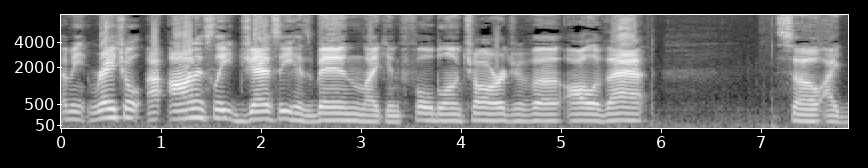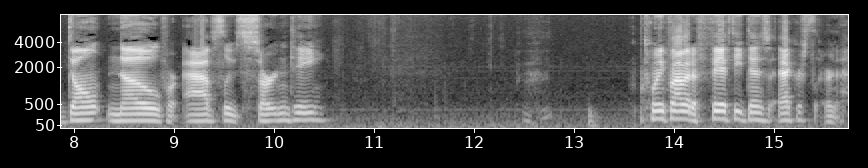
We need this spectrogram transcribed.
I mean, Rachel. I, honestly, Jesse has been like in full blown charge of uh, all of that. So I don't know for absolute certainty. Twenty-five out of fifty. Dennis Eckersley or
